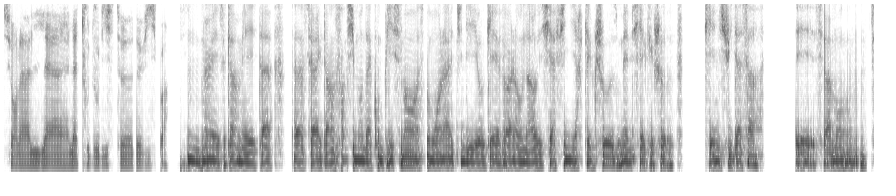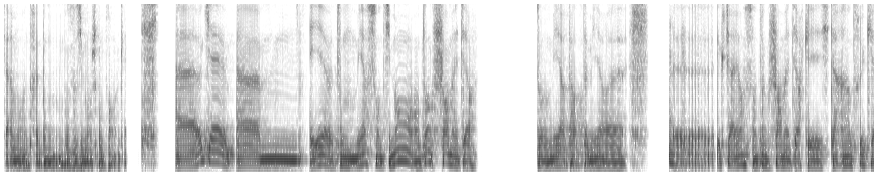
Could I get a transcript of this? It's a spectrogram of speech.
sur la, la, to-do list de vie, quoi. Mmh, oui, c'est clair. Mais c'est vrai que tu as un sentiment d'accomplissement à ce moment-là. Et tu dis, ok, voilà, on a réussi à finir quelque chose, même s'il y a quelque chose, s'il y a une suite à ça. C'est vraiment, c'est vraiment un très bon, bon sentiment. Je comprends. Euh, ok. Euh, et euh, ton meilleur sentiment en tant que formateur? Ton meilleur, pardon, ta meilleure expérience en tant que formateur Si tu as un truc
